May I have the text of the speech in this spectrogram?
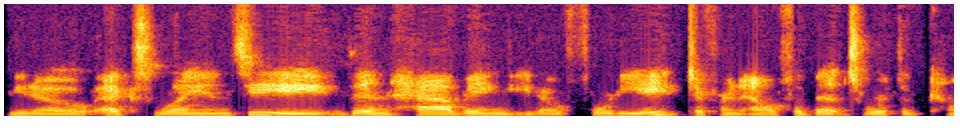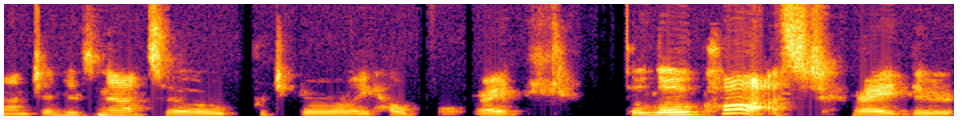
you know x y and z then having you know 48 different alphabets worth of content is not so particularly helpful right the low cost, right? There are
